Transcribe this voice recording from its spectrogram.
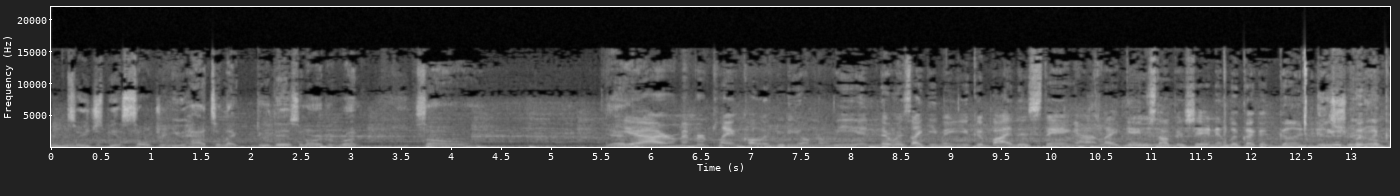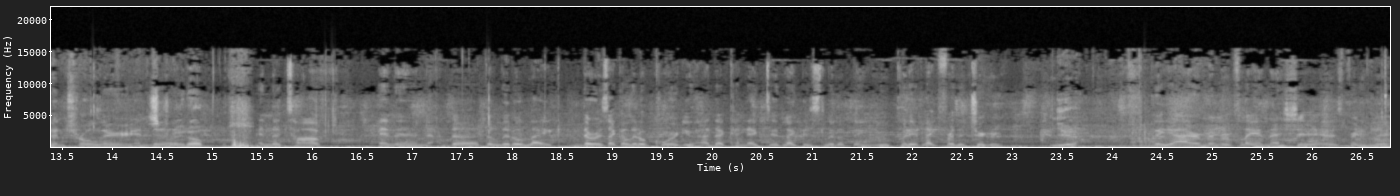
Mhm. So you just be a soldier, and you had to like do this in order to run. So yeah, Yeah. I remember playing Call of Duty on the Wii, and there was like even you could buy this thing at like GameStop Mhm. and shit, and it looked like a gun. And you would put the controller in the straight up. in the top, and then the the little like there was like a little cord you had that connected like this little thing. You would put it like for the trigger. Yeah, But yeah, I remember playing that shit. It was pretty lit.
